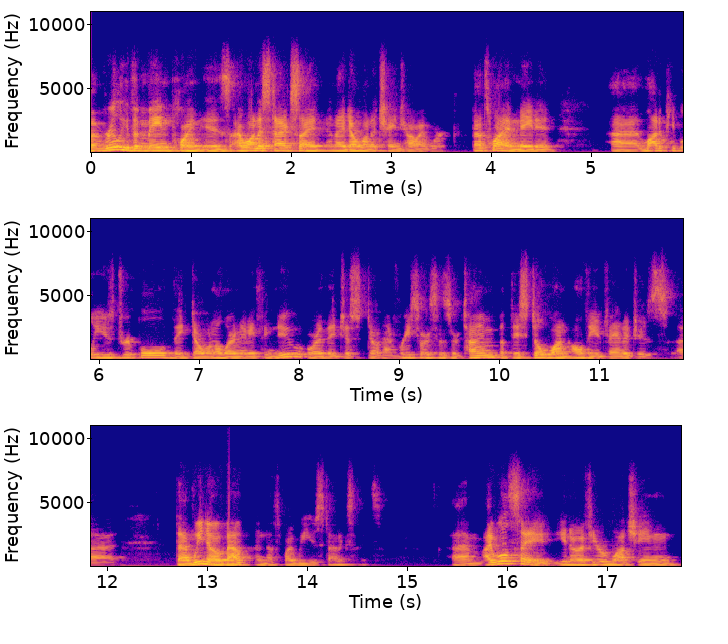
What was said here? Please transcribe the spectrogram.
But really, the main point is I want a static site and I don't want to change how I work. That's why I made it. Uh, a lot of people use Drupal. They don't want to learn anything new, or they just don't have resources or time, but they still want all the advantages uh, that we know about, and that's why we use static sites. Um, I will say, you know, if you're watching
